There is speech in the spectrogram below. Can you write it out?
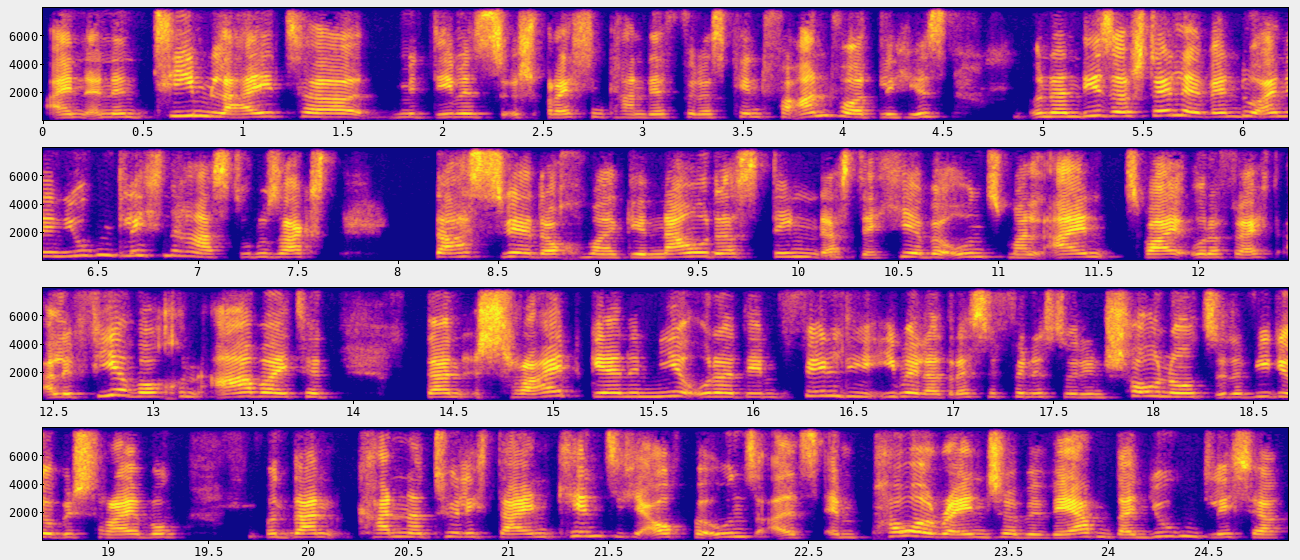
einen, einen Teamleiter, mit dem es sprechen kann, der für das Kind verantwortlich ist. Und an dieser Stelle, wenn du einen Jugendlichen hast, wo du sagst, das wäre doch mal genau das Ding, dass der hier bei uns mal ein, zwei oder vielleicht alle vier Wochen arbeitet dann schreib gerne mir oder dem Phil. Die E-Mail-Adresse findest du in den Show Notes in der Videobeschreibung. Und dann kann natürlich dein Kind sich auch bei uns als Empower Ranger bewerben, dein Jugendlicher,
